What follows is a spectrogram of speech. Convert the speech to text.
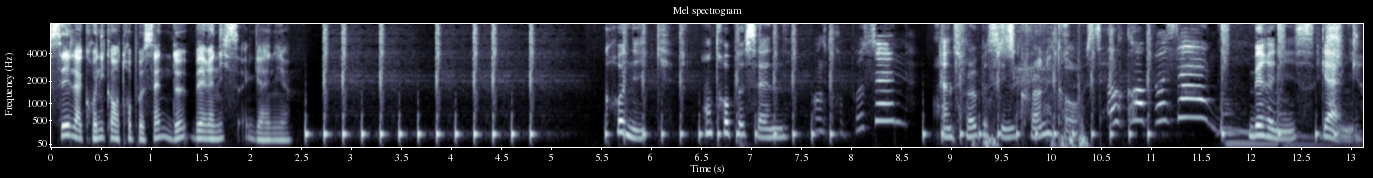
C'est la chronique anthropocène de Bérénice Gagne. Chronique Anthropocène. Anthropocène. Anthropocene Chronicles. Anthropocène. Bérénice Gagne.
